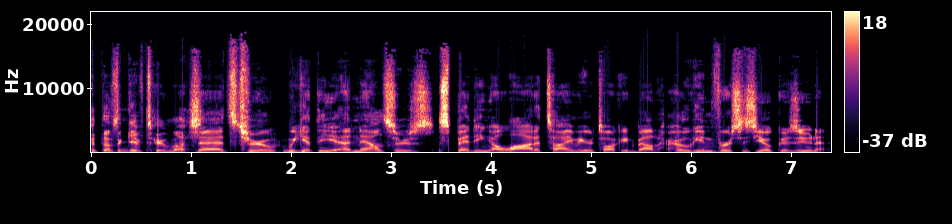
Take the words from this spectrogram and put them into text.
it doesn't give too much. That's true. We get the announcers spending a lot of time here talking about Hogan versus Yokozuna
